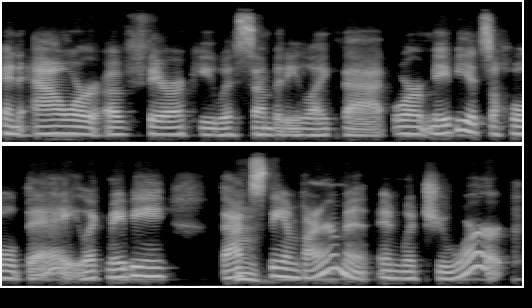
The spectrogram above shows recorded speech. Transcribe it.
an hour of therapy with somebody like that or maybe it's a whole day. Like maybe that's mm. the environment in which you work.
